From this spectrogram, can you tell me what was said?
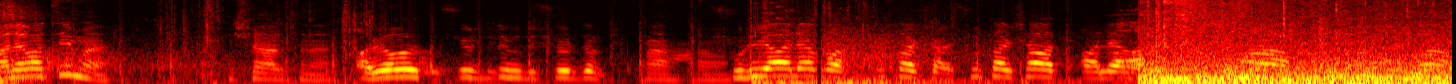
Alev atayım mı? İşaretine. Ayo düşürdüm düşürdüm. Ha tamam. Şuraya alev bak şu taşa şu taşa at alev. at. Ulan, ulan.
